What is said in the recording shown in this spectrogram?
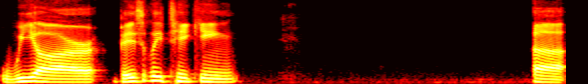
we are basically taking uh,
